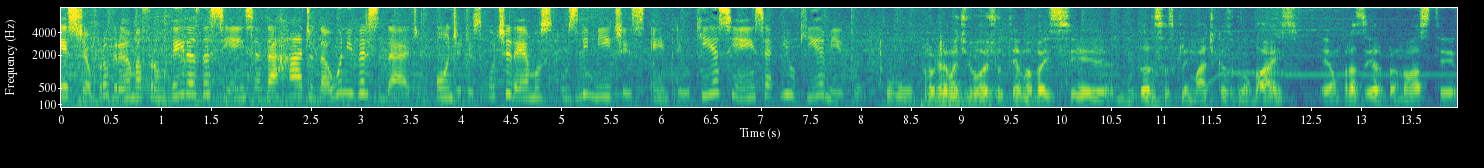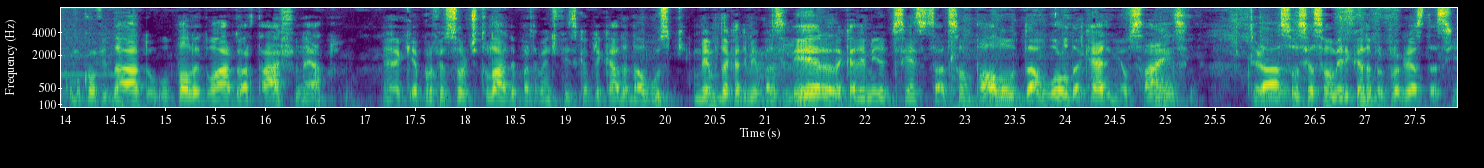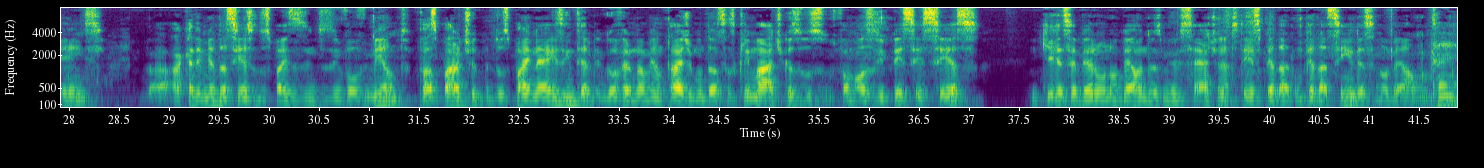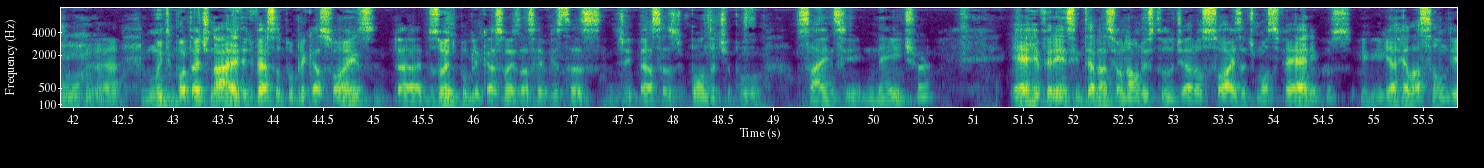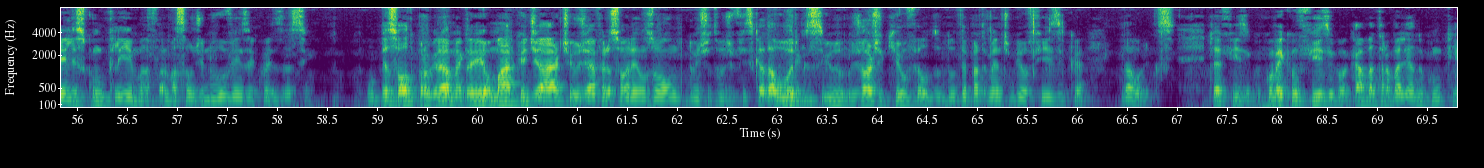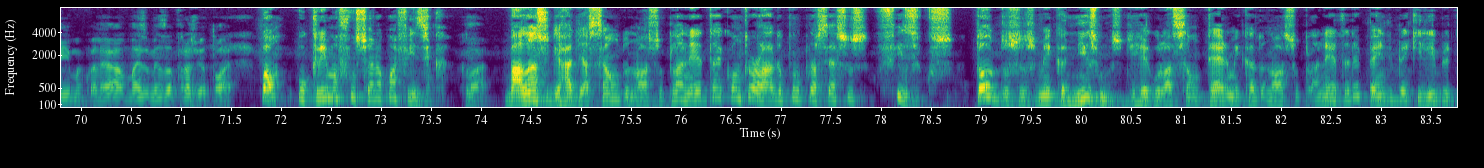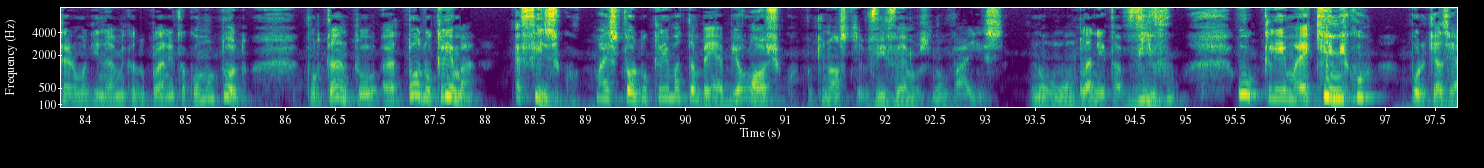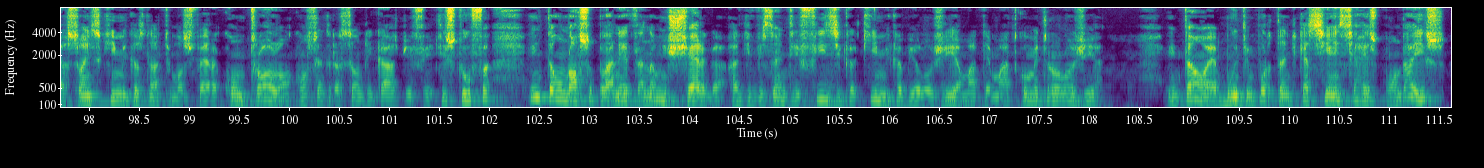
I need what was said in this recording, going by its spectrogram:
Este é o programa Fronteiras da Ciência da Rádio da Universidade, onde discutiremos os limites entre o que é ciência e o que é mito. O programa de hoje, o tema vai ser mudanças climáticas globais. É um prazer para nós ter como convidado o Paulo Eduardo Artacho Neto, é, que é professor titular do Departamento de Física Aplicada da USP, membro da Academia Brasileira, da Academia de Ciências do Estado de São Paulo, da World Academy of Science, da Associação Americana para o Progresso da Ciência, a Academia da Ciência dos Países em Desenvolvimento, faz parte dos painéis intergovernamentais de mudanças climáticas, os famosos IPCCs, que receberam o Nobel em 2007, né? Tu tem peda um pedacinho desse Nobel. Tem. É, muito importante na área, tem diversas publicações, uh, 18 publicações nas revistas, de, essas de ponta, tipo Science e Nature. É referência internacional no estudo de aerossóis atmosféricos e, e a relação deles com o clima, a formação de nuvens e coisas assim. O pessoal do programa, eu, Marco de Arte, o Jefferson Arenzon, do Instituto de Física da URGS, e o Jorge Kielfeld, do, do Departamento de Biofísica da URGS. Tu é físico. Como é que um físico acaba trabalhando com o clima? Qual é a, mais ou menos a trajetória? Bom, o clima funciona com a física. Claro. Balanço de radiação do nosso planeta é controlado por processos físicos. Todos os mecanismos de regulação térmica do nosso planeta dependem do equilíbrio termodinâmico do planeta como um todo. Portanto, é, todo o clima é físico, mas todo o clima também é biológico, porque nós vivemos num país, num, num planeta vivo. O clima é químico, porque as reações químicas na atmosfera controlam a concentração de gás de efeito estufa, então o nosso planeta não enxerga a divisão entre física, química, biologia, matemática ou meteorologia. Então é muito importante que a ciência responda a isso,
